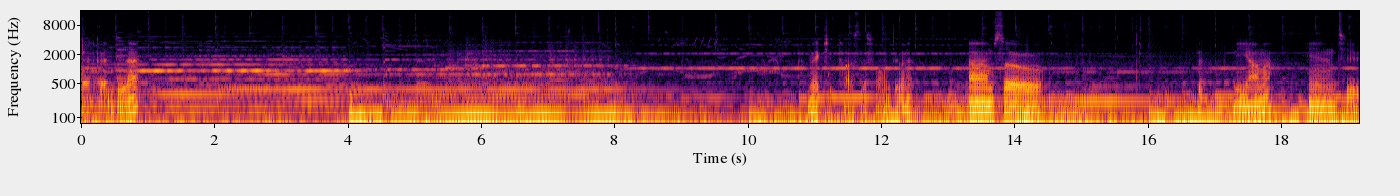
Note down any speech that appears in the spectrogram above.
let's go ahead and do that. Let me actually pause this while I'm doing it. Um, so put Niyama into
